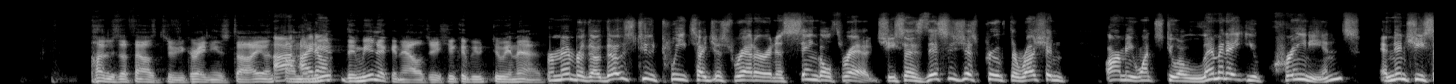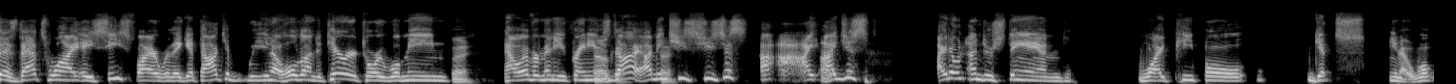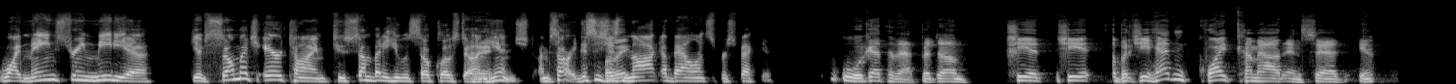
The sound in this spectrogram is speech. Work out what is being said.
hundreds of thousands of Ukrainians die. On, I- on the, I don't- Mu- the Munich analogy, she could be doing that. Remember, though, those two tweets I just read are in a single thread. She says, This is just proof the Russian army wants to eliminate Ukrainians. And then she says, That's why a ceasefire where they get to occupy, you know, hold on to territory will mean Right. However many Ukrainians Okay. die. I mean, she's she's just, I, I, I just, I don't understand why people get, you know, why mainstream media gives so much airtime to somebody who was so close to Right. unhinged. I'm sorry, this is just not a balanced perspective. We'll get to that, but um, she had she had, but she hadn't quite come out and said in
